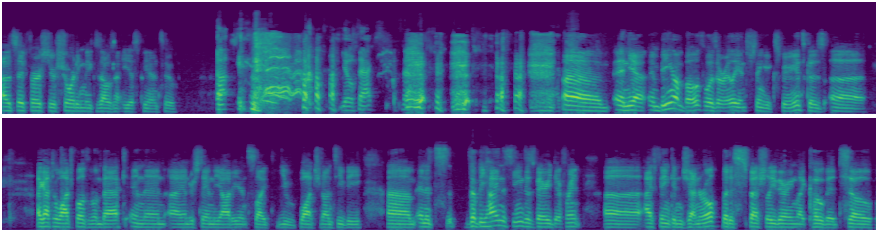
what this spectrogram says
I would say first you're shorting me because I was on ESPN too. Uh, yo, facts. um, and yeah, and being on both was a really interesting experience because uh, I got to watch both of them back, and then I understand the audience like you watch it on TV, um, and it's the behind the scenes is very different. Uh, I think in general, but especially during like COVID. So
